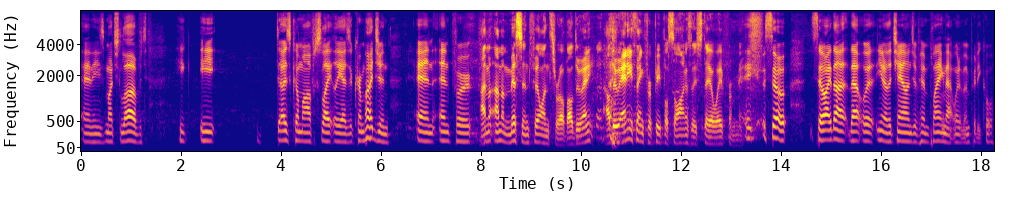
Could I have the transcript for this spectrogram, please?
and he's much loved he he does come off slightly as a curmudgeon, and and for I'm a, I'm a misanthrope. I'll do any I'll do anything for people so long as they stay away from me. so so I thought that would you know the challenge of him playing that would have been pretty cool.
